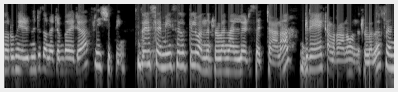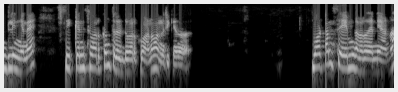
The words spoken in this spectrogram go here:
വെറും എഴുന്നൂറ്റി തൊണ്ണൂറ്റൊമ്പത് രൂപ ഫ്രീ ഷിപ്പിംഗ് ഇതൊരു സെമി സിൽക്കിൽ വന്നിട്ടുള്ള നല്ലൊരു സെറ്റ് ആണ്. ഗ്രേ കളറാണ് വന്നിട്ടുള്ളത്. ഫ്രണ്ടിൽ ഇങ്ങനെ സീക്വൻസ് വർക്കും ത്രെഡ് വർക്കും ആണ് വന്നിരിക്കുന്നത്. ബോട്ടം സെയിം കളർ തന്നെയാണ്.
